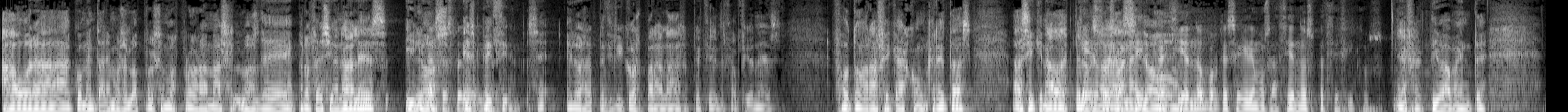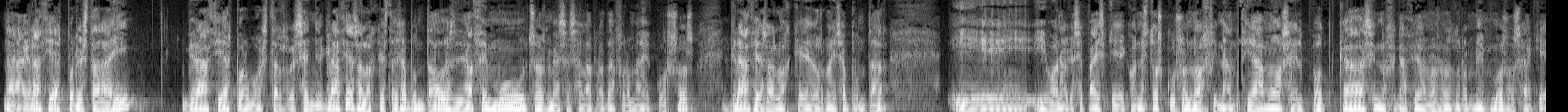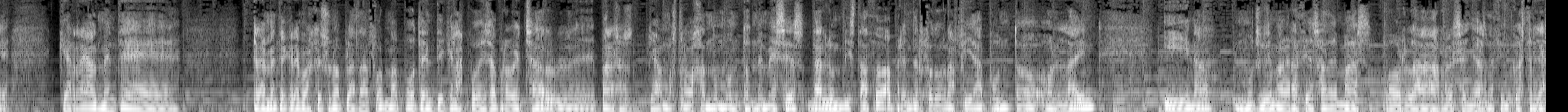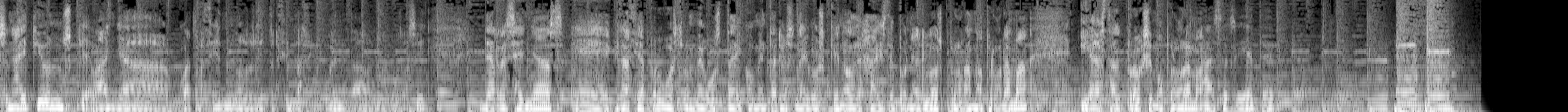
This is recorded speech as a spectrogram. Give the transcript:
Ahora comentaremos en los próximos programas los de profesionales y, los, y los específicos para las especializaciones fotográficas concretas. Así que nada, espero que, estos van a ir creciendo porque seguiremos haciendo específicos. Efectivamente. Nada, gracias por estar ahí. Gracias por vuestras reseñas. Gracias a los que estáis apuntados desde hace muchos meses a la plataforma de cursos. Gracias a los que os vais a apuntar. Y, bueno, que sepáis que con estos cursos nos financiamos el podcast y nos financiamos nosotros mismos, o sea que, que realmente realmente creemos que es una plataforma potente y que las podéis aprovechar. Eh, para eso llevamos trabajando un montón de meses. Darle un vistazo, aprenderfotografía.online y nada, muchísimas gracias además por las reseñas de 5 estrellas en iTunes, que van ya 400, no sé si 350 o una así, de reseñas. Eh, gracias por vuestros me gusta y comentarios en iVoox que no dejáis de ponerlos, programa a programa. Y hasta el próximo programa. Hasta el siguiente.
